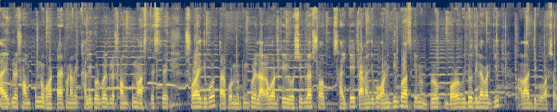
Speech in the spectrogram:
আর এগুলো সম্পূর্ণ ঘরটা এখন আমি খালি করব, এগুলো সম্পূর্ণ আস্তে আস্তে সরাই দিব, তারপর নতুন করে লাগাবো আর কি রশিগুলো সব সাইডে টানাই দিব। অনেকদিন পর আজকে আমি ব্লগ, বড় ভিডিও দিলাম আর কি আবার দিব আশা করি।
